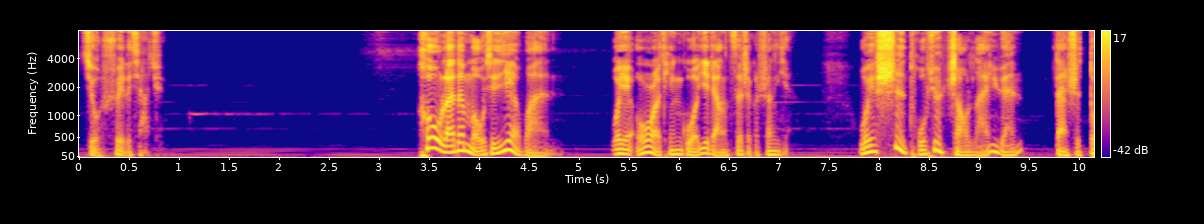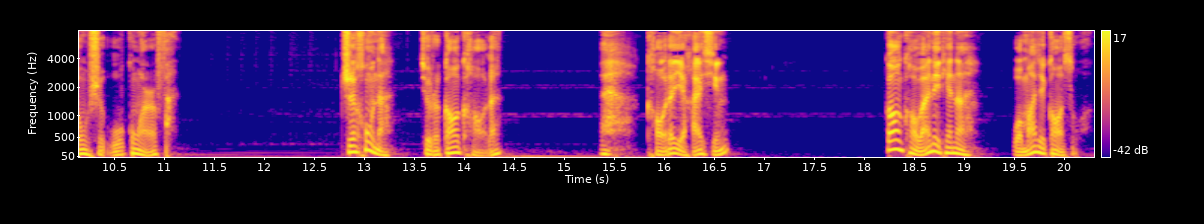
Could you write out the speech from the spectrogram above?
就睡了下去。后来的某些夜晚，我也偶尔听过一两次这个声音，我也试图去找来源，但是都是无功而返。之后呢，就是高考了，哎呀，考的也还行。高考完那天呢，我妈就告诉我，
